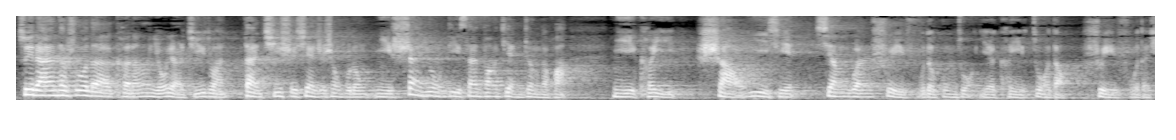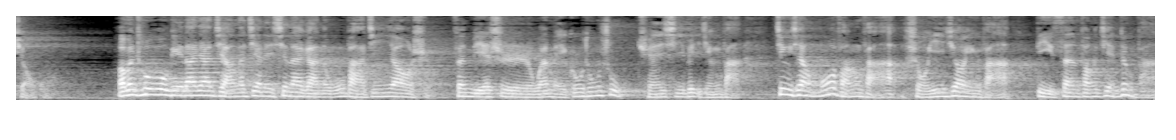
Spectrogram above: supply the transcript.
虽然他说的可能有点极端，但其实现实生活中，你善用第三方见证的话，你可以少一些相关说服的工作，也可以做到说服的效果。我们初步给大家讲了建立信赖感的五把金钥匙，分别是完美沟通术、全息背景法、镜像模仿法、首因效应法、第三方见证法。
